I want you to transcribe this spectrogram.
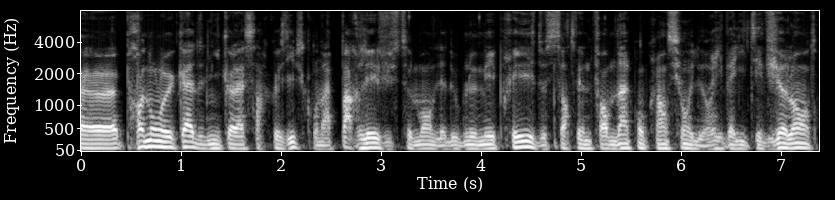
Euh, prenons le cas de Nicolas Sarkozy, parce qu'on a parlé justement de la double méprise, de certaines formes d'incompréhension et de rivalité violente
